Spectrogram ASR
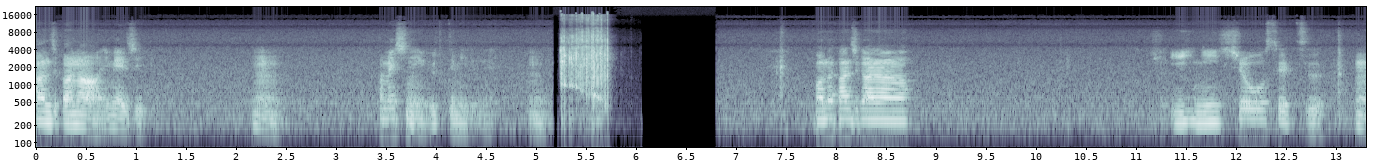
感じかなイメージ。うん。試しに打ってみるね。うん。こんな感じかな。2小節。うん。う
